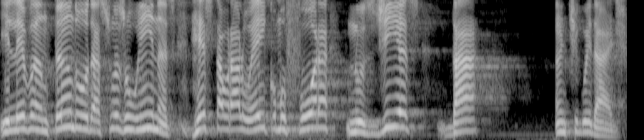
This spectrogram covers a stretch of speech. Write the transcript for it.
e, levantando-o das suas ruínas, restaurá-lo-ei como fora nos dias da antiguidade.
